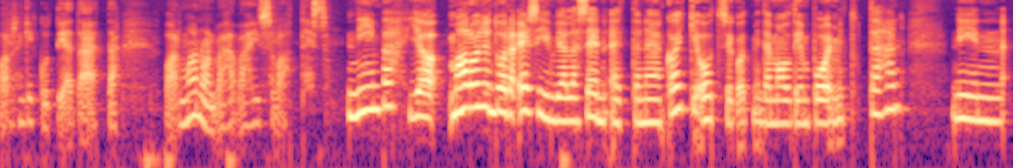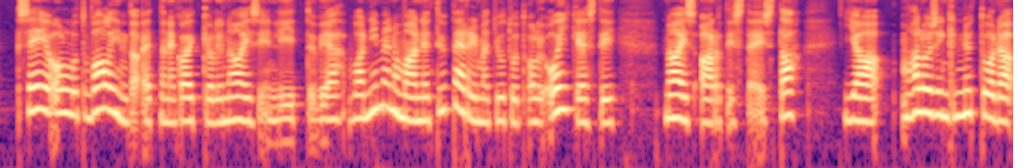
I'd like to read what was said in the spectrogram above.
varsinkin kun tietää, että varmaan on vähän vähissä vaatteissa. Niinpä, ja mä haluaisin tuoda esiin vielä sen, että nämä kaikki otsikot, mitä me oltiin poimittu tähän, niin se ei ollut valinta, että ne kaikki oli naisiin liittyviä, vaan nimenomaan ne typerimmät jutut oli oikeasti naisartisteista. Ja mä haluaisinkin nyt tuoda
